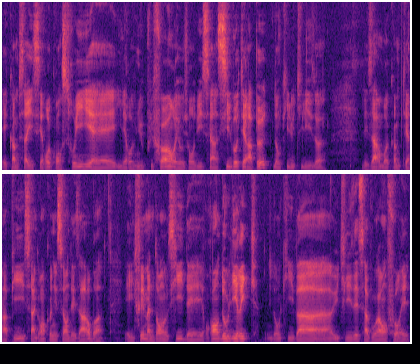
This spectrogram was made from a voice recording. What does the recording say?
Et comme ça, il s'est reconstruit et il est revenu plus fort. Et aujourd'hui, c'est un sylvothérapeute, donc il utilise les arbres comme thérapie. C'est un grand connaisseur des arbres. Et il fait maintenant aussi des randos lyriques. Donc il va euh, utiliser sa voix en forêt.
